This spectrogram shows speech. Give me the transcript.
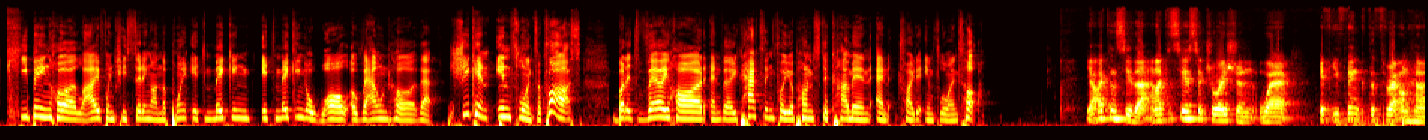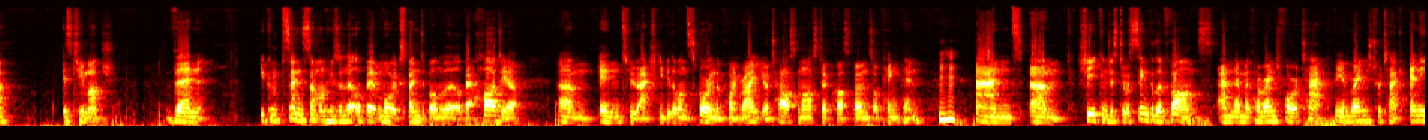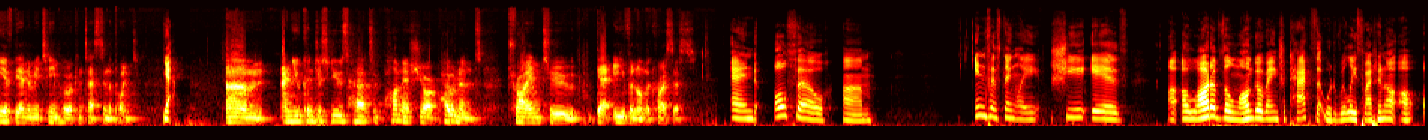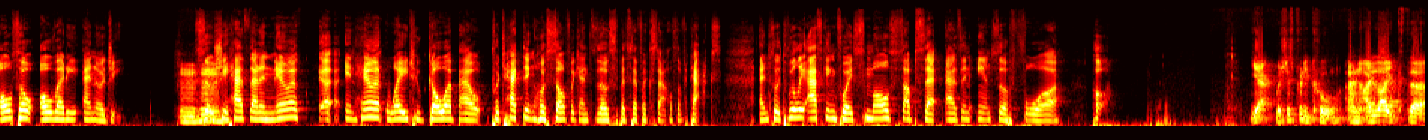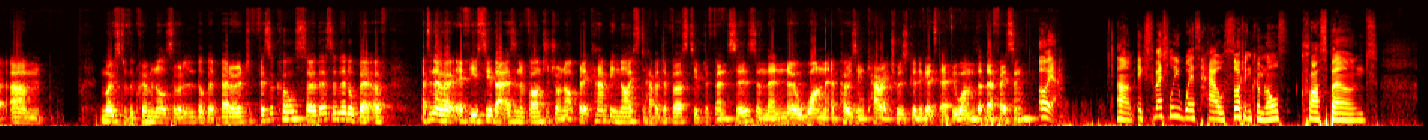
keeping her alive when she's sitting on the point. It's making it's making a wall around her that she can influence across, but it's very hard and very taxing for your opponents to come in and try to influence her. Yeah, I can see that, and I can see a situation where if you think the threat on her is too much, then you can send someone who's a little bit more expendable and a little bit hardier um, in to actually be the one scoring the point, right? Your Taskmaster, Crossbones, or Kingpin. And um, she can just do a single advance, and then with her range 4 attack, be in range to attack any of the enemy team who are contesting the point Yeah. um, and you can just use her to punish your opponent trying to get even on the crisis. and also um interestingly she is a, lot of the longer range attacks that would really threaten her are also already energy. So she has that inherent, uh, inherent way to go about protecting herself against those specific styles of attacks. And so it's really asking for a small subset as an answer for her. Yeah, which is pretty cool, and I like that um, most of the criminals are a little bit better into physical. So there's a little bit of I don't know if you see that as an advantage or not, but it can be nice to have a diversity of defenses and then no one opposing character is good against everyone that they're facing. Oh yeah, um, especially with how certain criminals, Crossbones,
